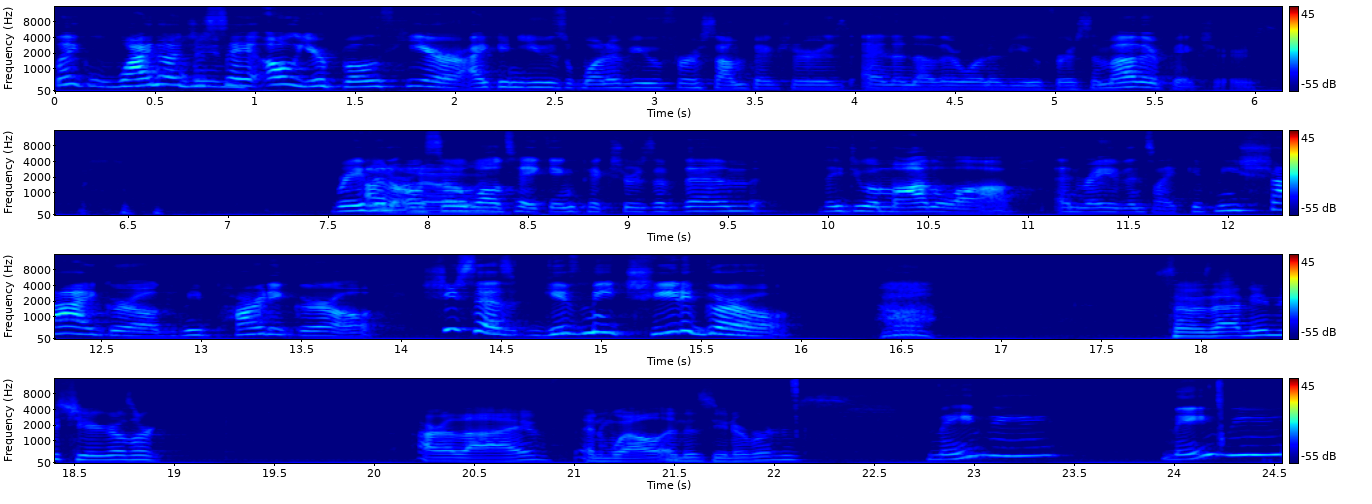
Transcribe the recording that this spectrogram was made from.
Like, why not just mean- say, oh, you're both here. I can use one of you for some pictures and another one of you for some other pictures. Raven also, know. while taking pictures of them, they do a model off, and Raven's like, give me shy girl, give me party girl. She says, give me cheetah girl. So does that mean the Cheetah Girls are are alive and well in this universe? Maybe. Maybe.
